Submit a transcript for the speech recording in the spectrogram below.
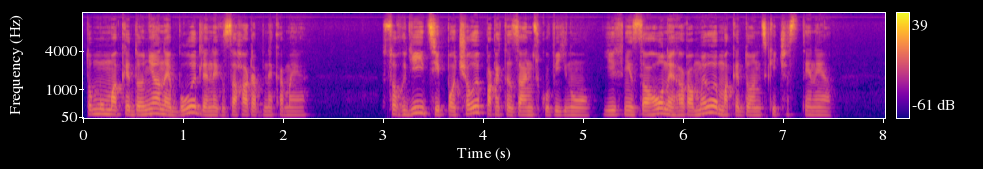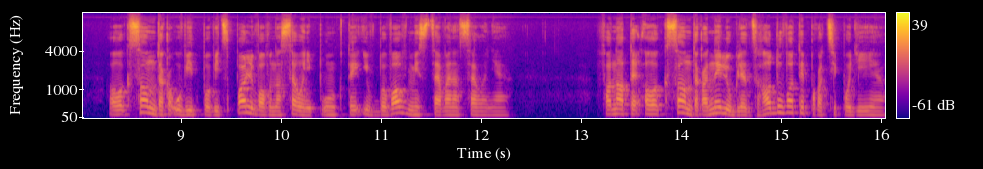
тому македоняни були для них загарбниками. Согдійці почали партизанську війну, їхні загони громили македонські частини. Олександр у відповідь спалював населені пункти і вбивав місцеве населення. Фанати Олександра не люблять згадувати про ці події.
